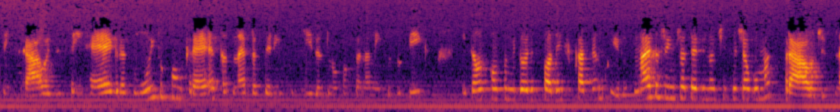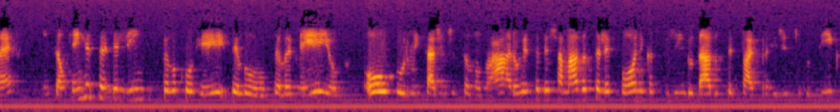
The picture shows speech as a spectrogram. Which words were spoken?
Central, existem regras muito concretas né, para serem seguidas no funcionamento do Pix. Então, os consumidores podem ficar tranquilos. Mas a gente já teve notícia de algumas fraudes, né? Então, quem receber links pelo correio, pelo, pelo e-mail ou por mensagem de celular, ou receber chamadas telefônicas pedindo dados pessoais para registro do Pix,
